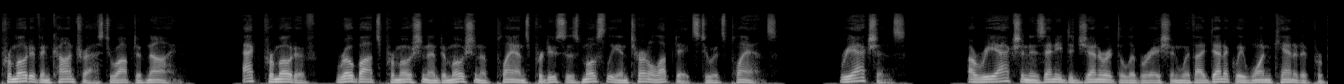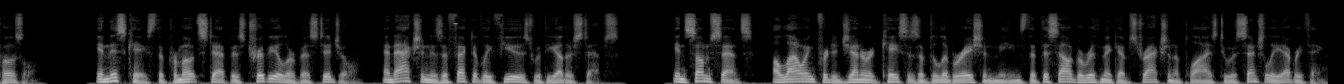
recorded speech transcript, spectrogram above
promotive in contrast to optive 9. Act promotive, robot's promotion and demotion of plans produces mostly internal updates to its plans. Reactions. A reaction is any degenerate deliberation with identically one candidate proposal. In this case, the promote step is trivial or vestigial, and action is effectively fused with the other steps. In some sense, allowing for degenerate cases of deliberation means that this algorithmic abstraction applies to essentially everything.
